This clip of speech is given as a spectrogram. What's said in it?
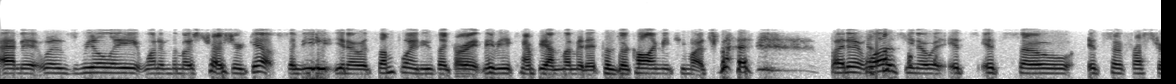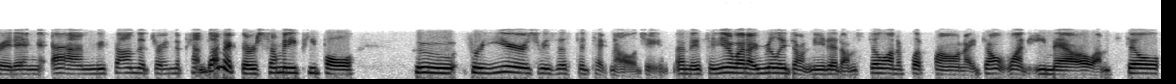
and it was really one of the most treasured gifts. And he you know at some point he's like all right maybe it can't be unlimited because they're calling me too much. But but it was you know it's it's so it's so frustrating. And we found that during the pandemic there were so many people who for years resisted technology. And they say you know what? I really don't need it. I'm still on a flip phone. I don't want email. I'm still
